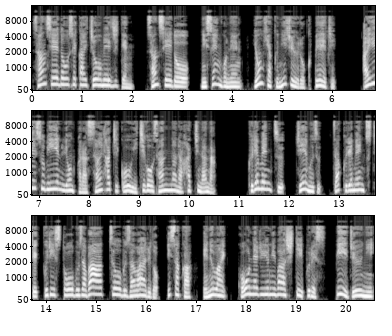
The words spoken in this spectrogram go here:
三省堂世界鳥名事典、三省堂、2005年、426ページ。ISBN4 から385153787。 Clements、James、The Clements Checklist of the Birds of the World、Ithaca、NY、Cornell University Press、P12、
